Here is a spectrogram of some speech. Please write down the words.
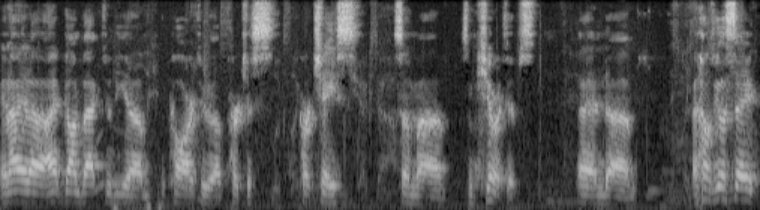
And I had uh, I had gone back to the um, the car to uh, purchase purchase some uh, some curatives, and um, and I was gonna say,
